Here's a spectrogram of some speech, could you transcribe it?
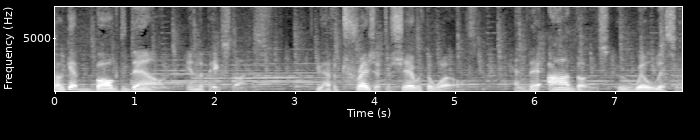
Don't get bogged down in the pigsties. You have a treasure to share with the world, and there are those who will listen.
